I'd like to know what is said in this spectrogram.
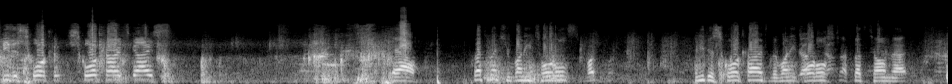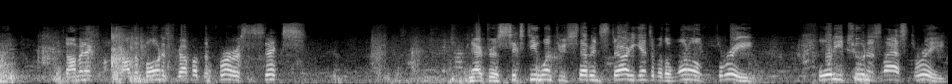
See the score scorecards, guys? Al, to mention running totals. What, I need the scorecards and the running totals. I forgot to tell him that. Dominic on the bonus wrap up the first, six. And after a 61 through 7 start, he ends up with a 103, 42 in his last three.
